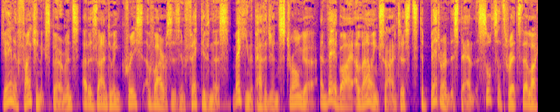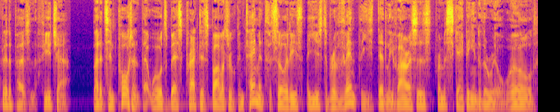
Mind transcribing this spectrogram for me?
Gain of function experiments are designed to increase a virus's infectiveness, making the pathogen stronger, and thereby allowing scientists to better understand the sorts of threats they're likely to pose in the future. But it's important that world's best practice biological containment facilities are used to prevent these deadly viruses from escaping into the real world.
